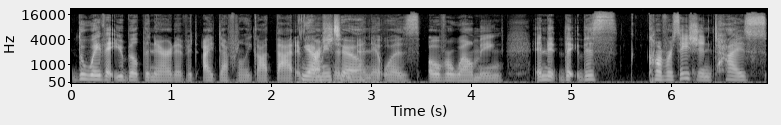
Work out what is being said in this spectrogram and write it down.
the way that you built the narrative, it, I definitely got that impression, yeah, me too. and it was overwhelming. And it, th- this conversation ties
